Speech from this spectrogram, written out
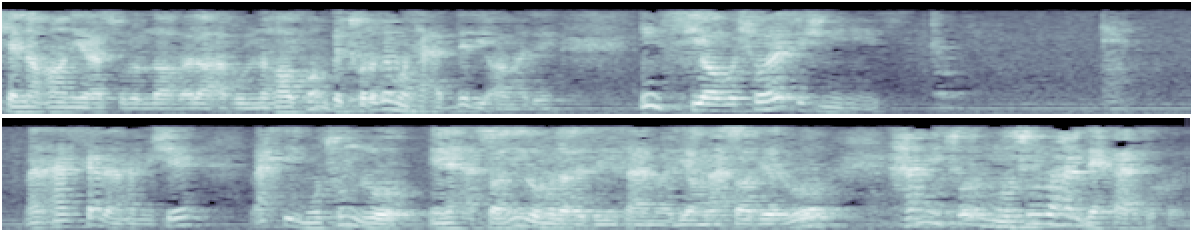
که نهانی رسول الله ولا اقول نها کن به طرق متعددی آمده. این سیاب و شهرتش نیست. من از کردم همیشه وقتی متون رو یعنی اسانی رو ملاحظه میفرمایید یا مصادر رو همینطور متون رو هم دقت بکنید.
